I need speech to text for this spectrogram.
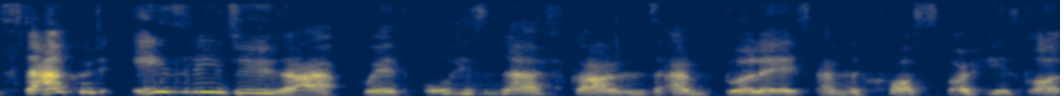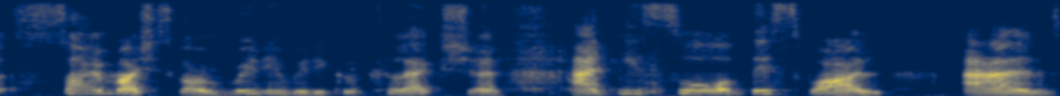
Stan could easily do that with all his Nerf guns and bullets and the crossbow. He's got so much. He's got a really, really good collection. And he saw this one and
